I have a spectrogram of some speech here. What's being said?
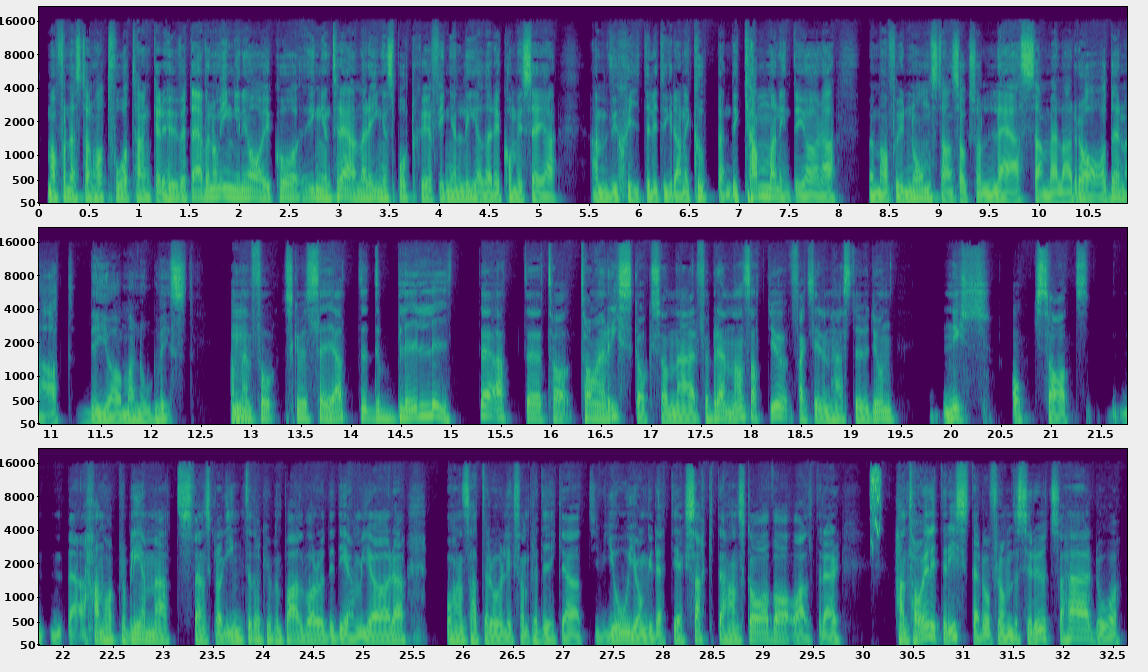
man får nästan ha två tankar i huvudet. Även om ingen i AIK, ingen tränare, ingen sportchef, ingen ledare kommer säga ja, vi skiter lite grann i kuppen. Det kan man inte göra, men man får ju någonstans också läsa mellan raderna att det gör man nog visst. Mm. Ja, men får, ska vi säga att det blir lite att uh, ta, ta en risk också. När, för Brännan satt ju faktiskt i den här studion nyss och sa att han har problem med att svenska lag inte tar kuppen på allvar och det är det han vill göra. Och han satt där och liksom predikade att jo, John Guidetti är exakt där han ska vara och allt det där. Han tar ju lite risk där då, för om det ser ut så här då,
